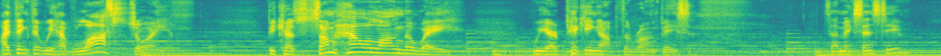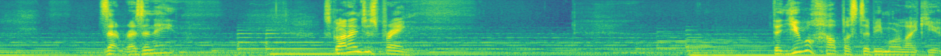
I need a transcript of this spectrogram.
I think that we have lost joy because somehow along the way we are picking up the wrong basin. Does that make sense to you? Does that resonate? So, God, I'm just praying that you will help us to be more like you.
